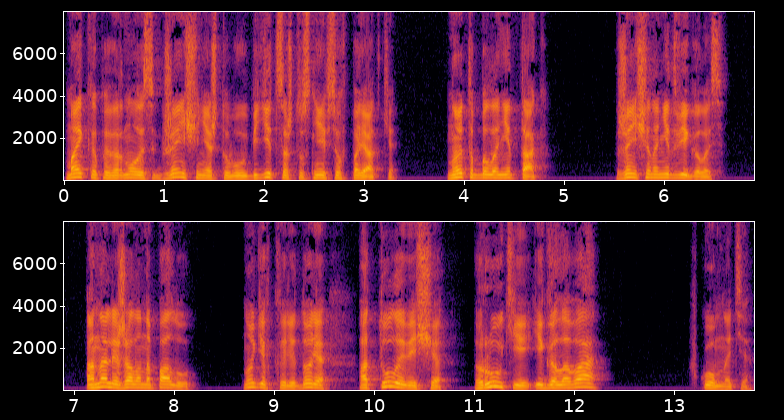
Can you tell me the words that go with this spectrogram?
Майка повернулась к женщине, чтобы убедиться, что с ней все в порядке. Но это было не так. Женщина не двигалась. Она лежала на полу. Ноги в коридоре, а туловище, руки и голова в комнате.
